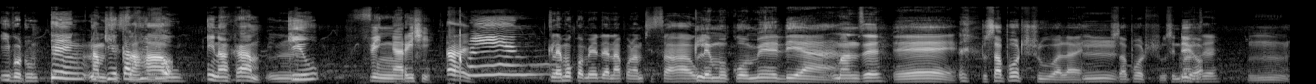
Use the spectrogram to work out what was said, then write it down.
Hivyo tu ting na msisahau. inakam. Mm. Q fingarishi. Clemo Comedian hapo na msisahau. Clemo Comedian. Manze. Eh, hey, tu support tu walai. Mm. Tu support tu, si ndio? 嗯。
